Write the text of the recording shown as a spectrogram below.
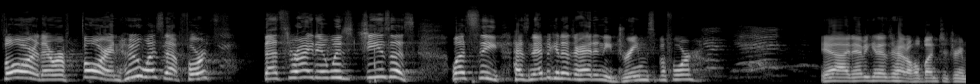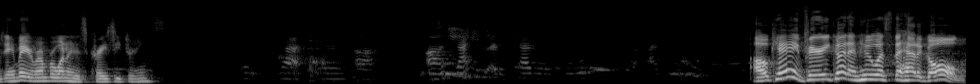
Four. Four. There were four. And who was that fourth? That's right, it was Jesus. Let's see. Has Nebuchadnezzar had any dreams before? Yes. Yeah, Nebuchadnezzar had a whole bunch of dreams. Anybody remember one of his crazy dreams? Like that. And, uh, uh, statue and its head was gold and uh, Okay, very good. And who was the head of gold? The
